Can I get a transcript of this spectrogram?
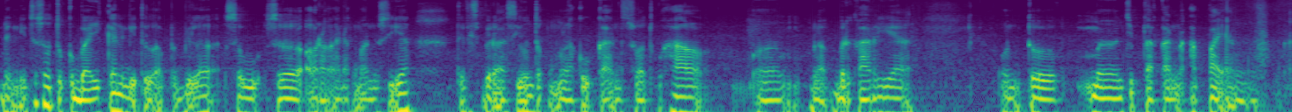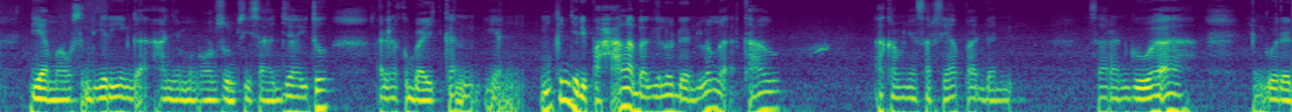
dan itu suatu kebaikan gitu apabila se seorang anak manusia terinspirasi untuk melakukan suatu hal um, berkarya untuk menciptakan apa yang dia mau sendiri nggak hanya mengkonsumsi saja itu adalah kebaikan yang mungkin jadi pahala bagi lo dan lo nggak tahu akan menyasar siapa. Dan saran gua yang gue udah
